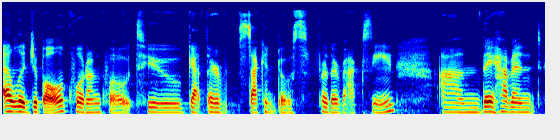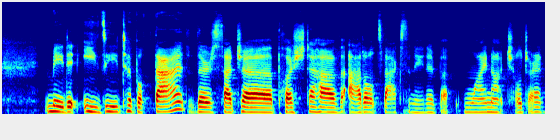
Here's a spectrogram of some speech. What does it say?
eligible, quote unquote, to get their second dose for their vaccine. Um, they haven't made it easy to book that. There's such a push to have adults vaccinated, but why not children?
